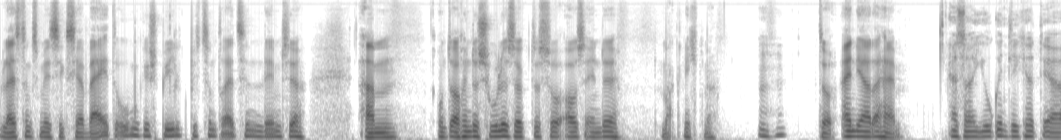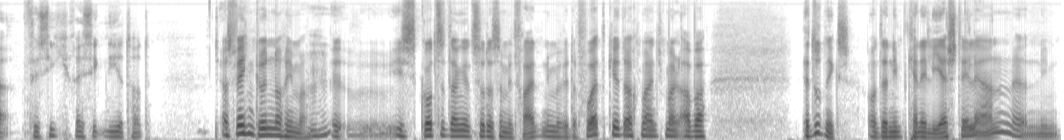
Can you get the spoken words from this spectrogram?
leistungsmäßig sehr weit oben gespielt bis zum 13. Lebensjahr. Ähm, und auch in der Schule sagt er so aus Ende, mag nicht mehr. Mhm. So, ein Jahr daheim. Also ein Jugendlicher, der für sich resigniert hat. Aus welchen Gründen auch immer. Mhm. Äh, Ist Gott sei Dank jetzt so, dass er mit Freunden immer wieder fortgeht, auch manchmal, aber er tut nichts. Und er nimmt keine Lehrstelle an, er nimmt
